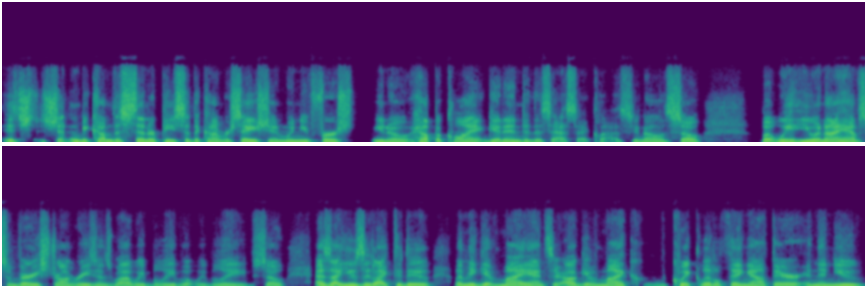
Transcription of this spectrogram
it shouldn't become the centerpiece of the conversation when you first you know help a client get into this asset class you know? So but we you and i have some very strong reasons why we believe what we believe. So as i usually like to do let me give my answer. I'll give my quick little thing out there and then you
